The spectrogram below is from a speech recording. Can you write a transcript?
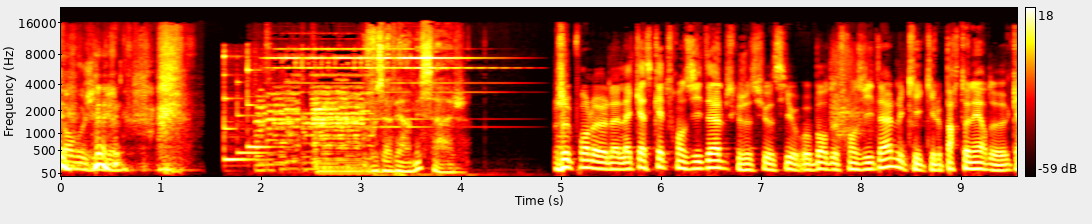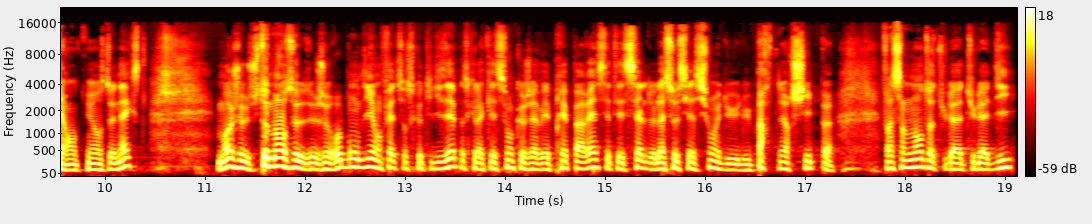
J'adore vos jingles. Vous avez un message. Je prends le, la, la, casquette France Digital, puisque je suis aussi au, au bord de France Digital, qui est, qui est le partenaire de 40 nuances de Next. Moi, je, justement, je, je, rebondis en fait sur ce que tu disais parce que la question que j'avais préparée, c'était celle de l'association et du, du partnership. Vraisemblablement, toi, tu l'as, tu l'as dit,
